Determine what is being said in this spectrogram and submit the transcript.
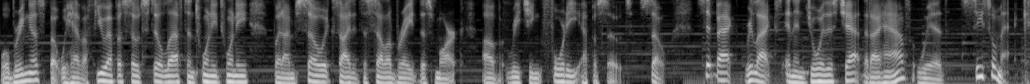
will bring us. But we have a few episodes still left in 2020, but I'm so excited to celebrate this mark of reaching 40 episodes. So sit back, relax, and enjoy this chat that I have with Cecil Mack.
